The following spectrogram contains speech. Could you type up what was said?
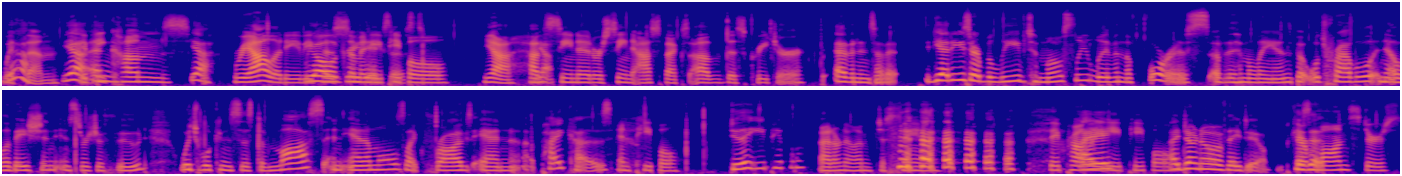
with Yeah, them. yeah, It becomes Yeah. reality because so many people yeah, have Yeah. seen it or seen aspects of this creature. Evidence of it. Yetis are believed to mostly live in the forests of the Himalayas, but will travel in elevation in search of food, which will consist of moss and animals like frogs and pikas. And people. Do they eat people? I don't know, I'm just saying. they probably I- eat people. I don't know if they do. They're Because, uh, monsters.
